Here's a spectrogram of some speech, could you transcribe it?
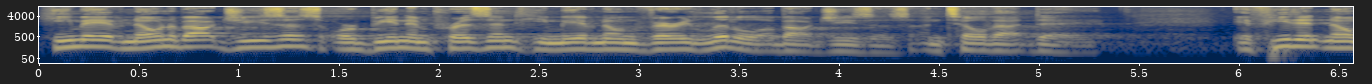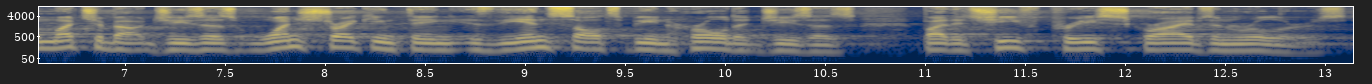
He may have known about Jesus, or being imprisoned, he may have known very little about Jesus until that day. If he didn't know much about Jesus, one striking thing is the insults being hurled at Jesus by the chief priests, scribes, and rulers.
